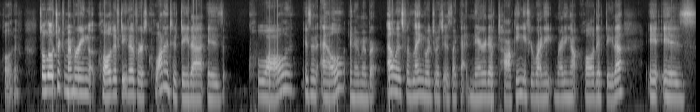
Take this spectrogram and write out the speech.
Qualitative. So a little trick remembering qualitative data versus quantitative data is qual is an L, and remember L is for language, which is like that narrative talking. If you're writing writing out qualitative data, it is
